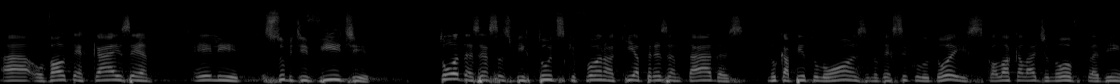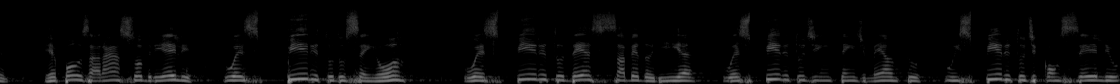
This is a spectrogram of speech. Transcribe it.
Ah, o Walter Kaiser, ele subdivide todas essas virtudes que foram aqui apresentadas no capítulo 11, no versículo 2, coloca lá de novo, Clevinho, repousará sobre ele o Espírito do Senhor, o espírito de sabedoria, o espírito de entendimento, o espírito de conselho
